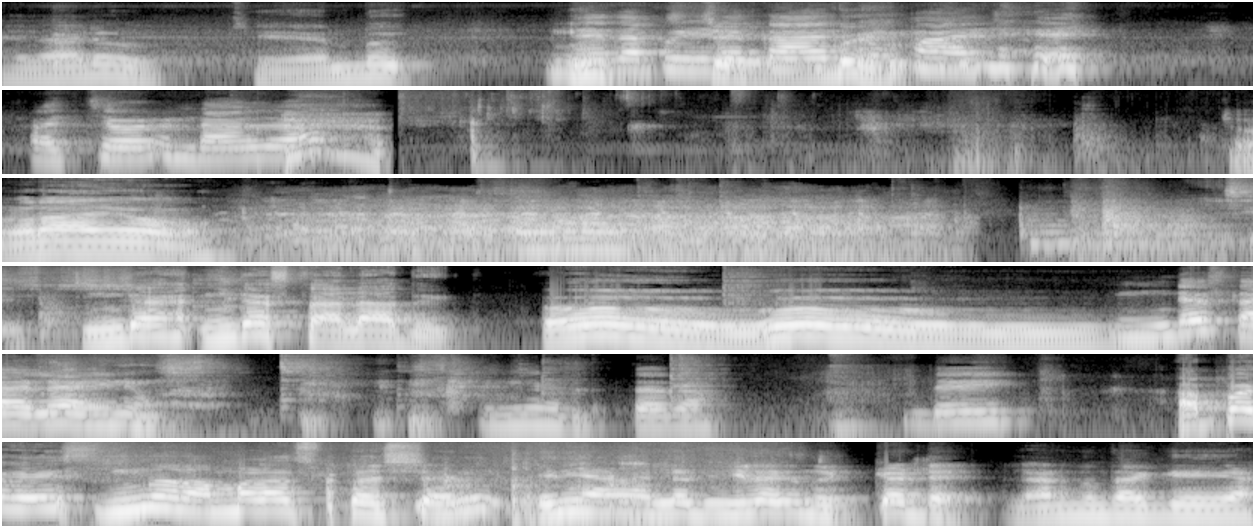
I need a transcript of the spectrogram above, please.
ഏതായാലും ചേമ്പ്. ചോറായോ? എന്റെ എന്റെ സ്ഥലം അത്. ഓ ഓ. നിന്റെ സ്ഥലം അതിനും. ഇനി എടുത്തതാ ഇതേ. അപ്പൊ ഗൈസ് ഇന്ന് നമ്മളെ സ്പെഷ്യൽ ഇനി ഞാൻ നല്ല തീയിലൊക്കെ നിൽക്കട്ടെ അല്ലാണ്ട് എന്താക്കി ചെയ്യാ?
